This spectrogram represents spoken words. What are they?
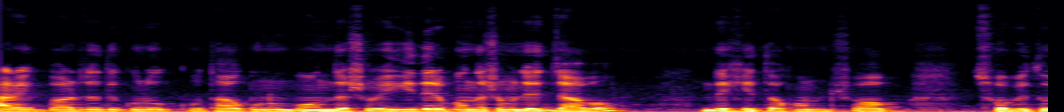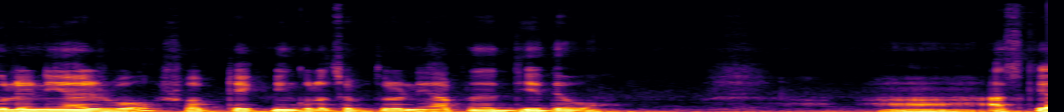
আরেকবার যদি কোনো, কোথাও কোনো বন্ধের সময়, ঈদের বন্ধের সময় যদি যাব, দেখি তখন সব ছবি তুলে নিয়ে আসব, সব টেকনিকগুলো ছবি তুলে নিয়ে আপনাদের দিয়ে দেবো। আজকে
